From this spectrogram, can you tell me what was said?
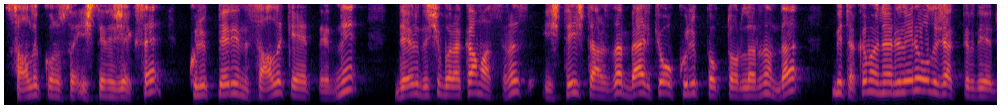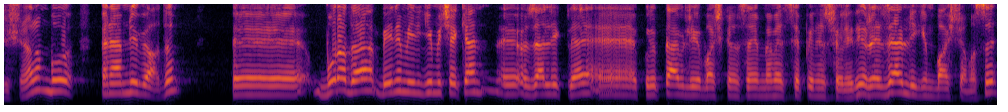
sağlık konusunda işlenecekse kulüplerin sağlık heyetlerini devre dışı bırakamazsınız. İşte iş tarzda belki o kulüp doktorlarının da bir takım önerileri olacaktır diye düşünüyorum. Bu önemli bir adım. Ee, burada benim ilgimi çeken e, özellikle e, Kulüpler Birliği Başkanı Sayın Mehmet Sepi'nin söylediği rezerv ligin başlaması.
